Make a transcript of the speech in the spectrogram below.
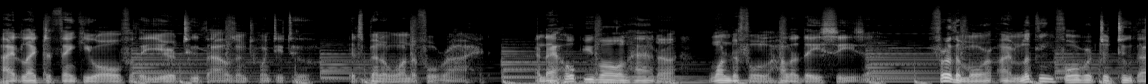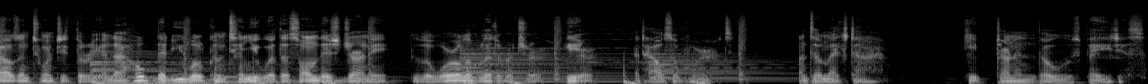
I'd like to thank you all for the year 2022. It's been a wonderful ride, and I hope you've all had a wonderful holiday season. Furthermore, I'm looking forward to 2023, and I hope that you will continue with us on this journey through the world of literature here at House of Words. Until next time, keep turning those pages.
